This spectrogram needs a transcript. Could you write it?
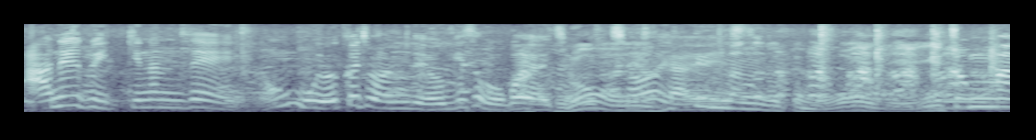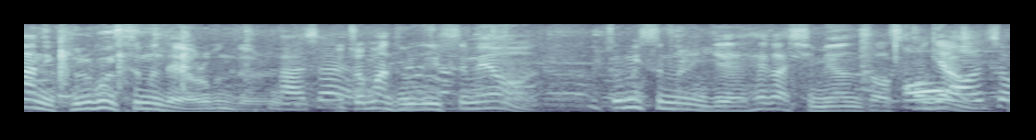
안에도 있긴 한데, 어, 뭐 여기까지 왔는데 여기서 먹어야지. 그럼 그렇죠? 햇빛 야외에서. 나는 것도 먹어야지. 이게 좀만 들고 있으면 돼요, 여러분들. 맞아요. 좀만 들고 있으면 좀 있으면 이제 해가 지면서 석양 어, 맞아.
